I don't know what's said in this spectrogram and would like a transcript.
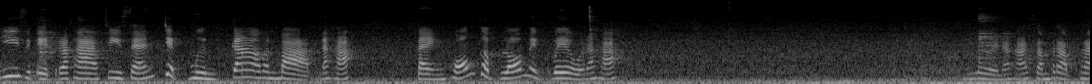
2021 ราคา 479,000 บาทนะคะ แต่งพร้อมกับล้อเมกเวลนะคะ นี่เลยนะคะสำหรับใคร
